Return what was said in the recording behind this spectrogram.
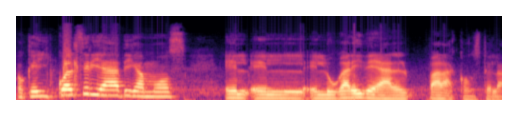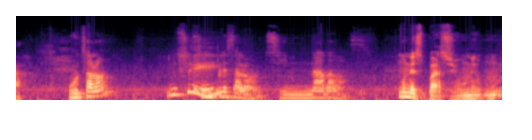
Ok, ¿y cuál sería, digamos, el, el, el lugar ideal para constelar? ¿Un salón? Sí. Simple salón, sin nada más. un espacio un, un-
